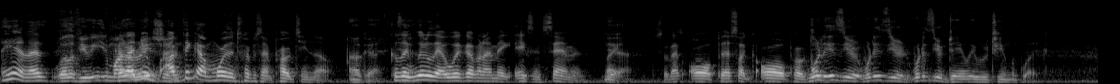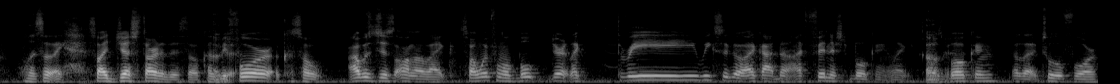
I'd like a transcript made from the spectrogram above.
damn. That's Well, if you eat in 'cause I do. moderation, I think I'm more than twenty percent protein though. Okay. Because like literally, I wake up and I make eggs and salmon. Like, Yeah. So that's all. That's like all protein. What is your what is your what does your daily routine look like? Well, so like, so I just started this though, because Okay. before, cause so I was just on a like, so I went from a bulk journey like three weeks ago. I got done. I finished bulking. Like I was Okay. bulking. I was like two hundred four.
